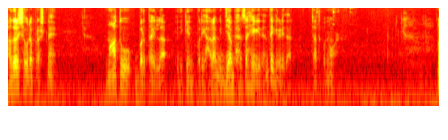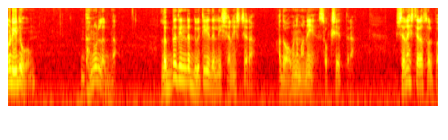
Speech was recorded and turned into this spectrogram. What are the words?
ಆದರ್ಶ್ ಅವರ ಪ್ರಶ್ನೆ ಮಾತು ಬರ್ತಾ ಇಲ್ಲ ಇದಕ್ಕೇನು ಪರಿಹಾರ ವಿದ್ಯಾಭ್ಯಾಸ ಹೇಗಿದೆ ಅಂತ ಕೇಳಿದ್ದಾರೆ. ಜಾತಕ ನೋಡೋಣ. ನೋಡಿ ಇದು ಧನು ಲಗ್ನ ಲಗ್ನದಿಂದ ದ್ವಿತೀಯದಲ್ಲಿ ಶನೈಶ್ಚರ. ಅದು ಅವನ ಮನೆ ಸ್ವಕ್ಷೇತ್ರ. ಶನೈಶ್ಚರ ಸ್ವಲ್ಪ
